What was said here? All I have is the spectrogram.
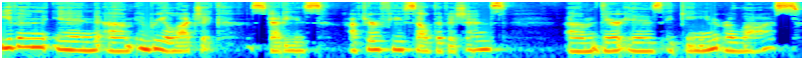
even in um, embryologic studies, after a few cell divisions, um, there is a gain or loss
